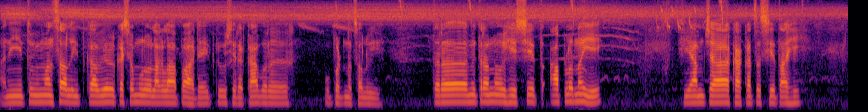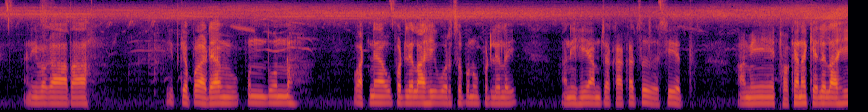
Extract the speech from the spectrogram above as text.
आणि तुम्ही म्हणसाल इतका वेळ कशामुळं लागला पहाटे? इतके उशिरा का बरं उपटणं चालू आहे? तर मित्रांनो हे शेत आपलं नाही आहे हे आमच्या काकाचं शेत आहे. आणि बघा आता इतक्या पहाट्या आम्ही पण दोन वाटण्या उपटलेलं आहे वरचं पण उपटलेलं आहे. आणि हे आमच्या काकाचं शेत आम्ही ठोक्यानं केलेलं आहे.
